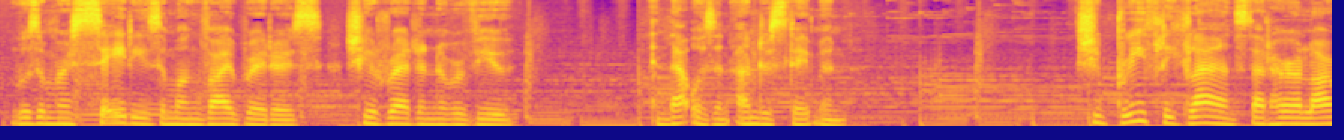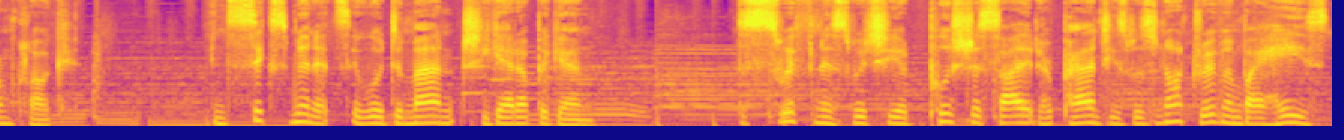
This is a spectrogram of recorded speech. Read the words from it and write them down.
It was a Mercedes among vibrators, she had read in a review and that was an understatement. She briefly glanced at her alarm clock. In six minutes, it would demand she get up again. The swiftness which she had pushed aside her panties was not driven by haste,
